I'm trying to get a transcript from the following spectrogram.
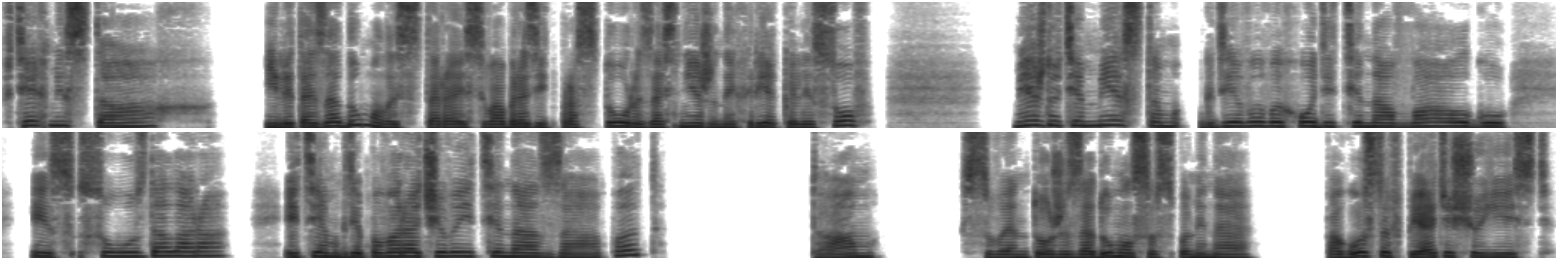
В тех местах... Или Тай задумалась, стараясь вообразить просторы заснеженных рек и лесов, между тем местом, где вы выходите на Валгу из Суздалара и тем, где поворачиваете на запад? Там... Свен тоже задумался, вспоминая. Погостов пять еще есть.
